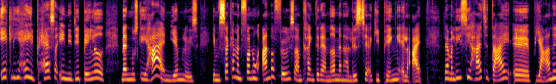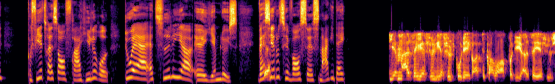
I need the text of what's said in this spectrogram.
ikke lige helt passer ind i det billede, man måske har en hjemløs, jamen så kan man få nogle andre følelser omkring det der med, at man har lyst til at give penge eller ej. Lad mig lige sige hej til dig, øh, Bjarne, på 64 år fra Hillerød. Du er, er tidligere øh, hjemløs. Hvad ja. siger du til vores øh, snak i dag? Jamen altså, jeg synes, jeg synes godt det er godt, det kommer op, fordi altså, jeg synes,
